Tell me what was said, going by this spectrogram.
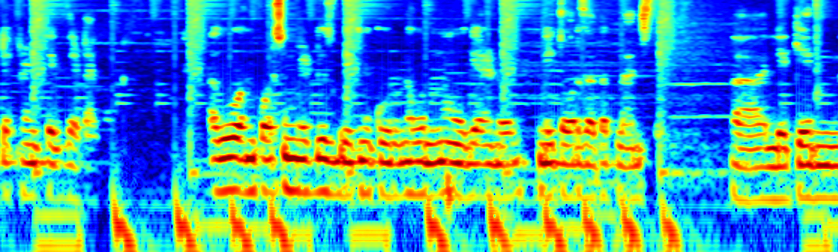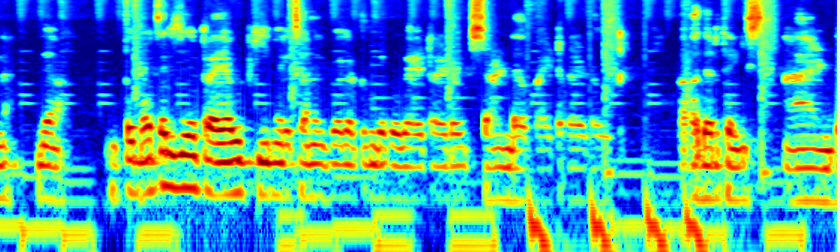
different things that I अब वो अनफॉर्चुनेटली उस ब्रेक में कोरोना वोरोना हो गया एंड ऑल नहीं तो और ज़्यादा प्लान्स थे। uh, लेकिन या तो बहुत सारी चीज़ें ट्राई आउट की मेरे चैनल पे अगर तुम देखोगे I tried out stand up I tried out other things and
